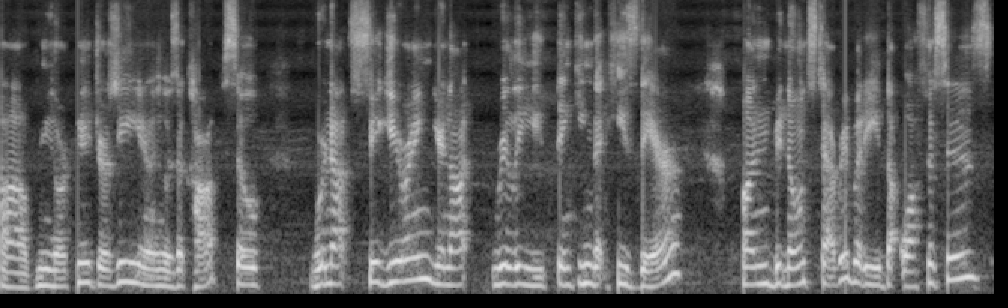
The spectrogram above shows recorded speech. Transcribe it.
uh, New York, New Jersey. You know, he was a cop, so we're not figuring. You're not really thinking that he's there. Unbeknownst to everybody, the offices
